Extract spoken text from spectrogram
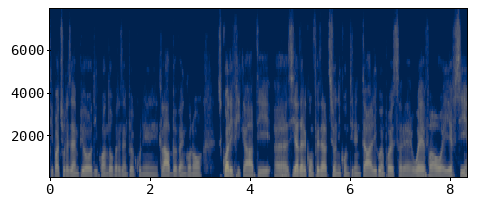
ti faccio l'esempio di quando per esempio alcuni club vengono squalificati eh, sia dalle confederazioni continentali come può essere UEFA o AFC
